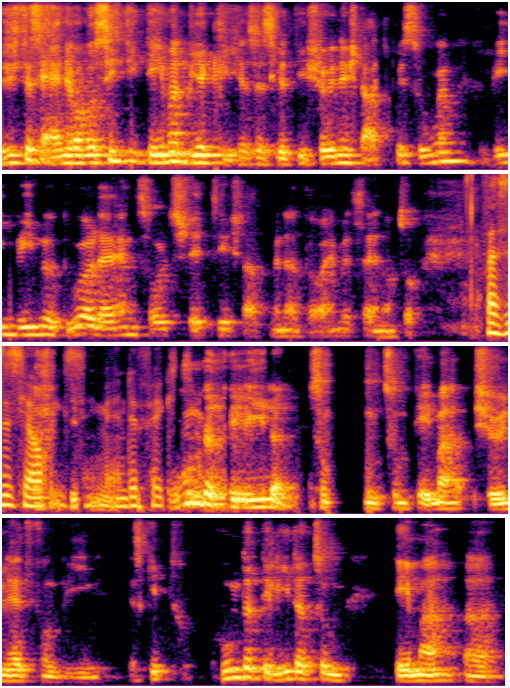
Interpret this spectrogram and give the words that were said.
Das ist das eine, aber was sind die Themen wirklich? Also es wird die schöne Stadt besungen, Wien, Wien, nur du allein sollst stets die Stadt meiner Träume sein und so. Was es ja auch ist im Endeffekt. Hunderte Lieder zum, zum Thema Schönheit von Wien. Es gibt hunderte Lieder zum Thema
